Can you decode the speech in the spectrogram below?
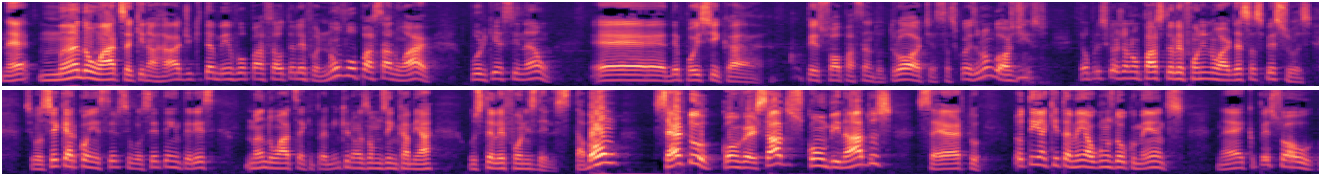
né, manda um WhatsApp aqui na rádio que também vou passar o telefone. Não vou passar no ar, porque senão é, depois fica o pessoal passando trote, essas coisas. Eu não gosto disso. Então por isso que eu já não passo o telefone no ar dessas pessoas. Se você quer conhecer, se você tem interesse, manda um WhatsApp aqui para mim que nós vamos encaminhar os telefones deles, tá bom? Certo? Conversados, combinados, certo? Eu tenho aqui também alguns documentos né, que o pessoal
